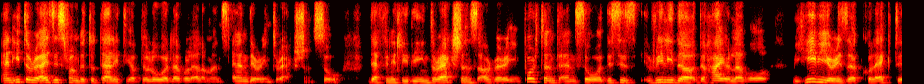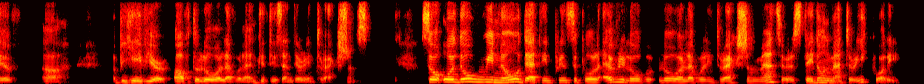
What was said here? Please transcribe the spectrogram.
and it arises from the totality of the lower level elements and their interactions. So definitely the interactions are very important. And so this is really the, the higher level behavior is a collective uh, behavior of the lower level entities and their interactions. So although we know that in principle every low, lower level interaction matters, they don't matter equally.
